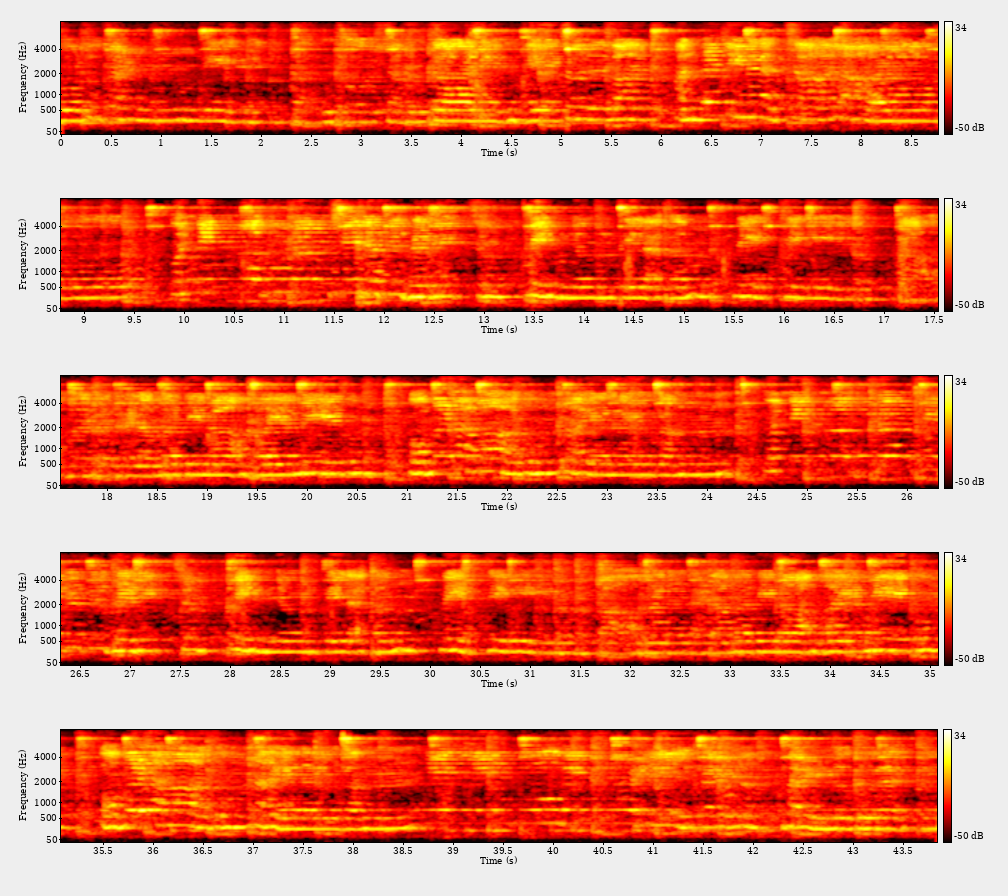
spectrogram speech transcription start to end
കൊടുകണ്ണീരിൽ സന്തോഷം കാലിന്റെ ചൊൽവാൻ താമരകളമതിനാഭയമേകും കോമളമാകും നയനയുഗം ധരിച്ചും മിന്നും തിലകം നെറ്റിയിലും താമരകളമതിനാഭയമേകും കോമളമാകും നയനയുഗം മുഴക്കും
